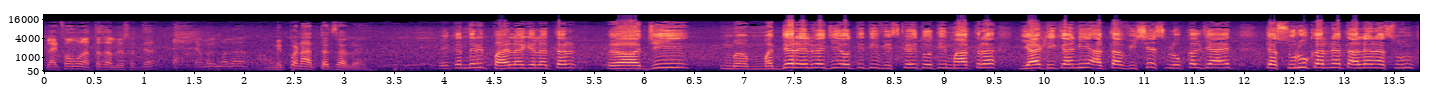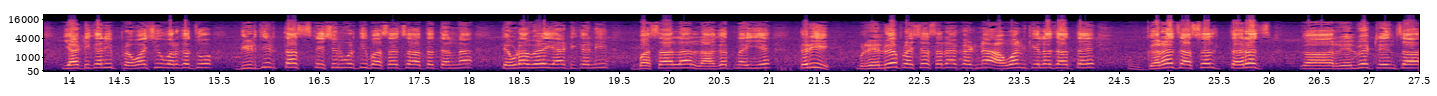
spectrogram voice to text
प्लॅटफॉर्मवर आत्ताच आलो आहे सध्या. त्यामुळे मला मी पण आत्ताच आलो आहे. एकंदरीत पाहायला गेलं तर अ, जी म- मध्य रेल्वे जी होती ती विस्कळीत होती. मात्र या ठिकाणी आता विशेष लोकल ज्या आहेत त्या सुरू करण्यात आल्या नसून या ठिकाणी प्रवासी वर्ग जो दीड दीड तास स्टेशनवरती बसायचा आता त्यांना तेवढा वेळ या ठिकाणी बसायला लागत नाही आहे तरी रेल्वे प्रशासनाकडनं आवाहन केलं जातं आहे गरज असेल तरच अ, रेल्वे ट्रेनचा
